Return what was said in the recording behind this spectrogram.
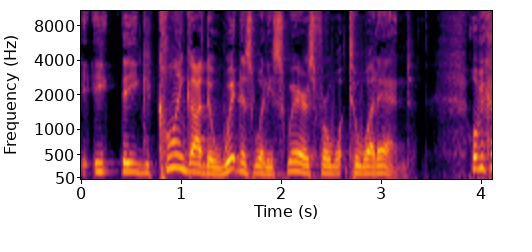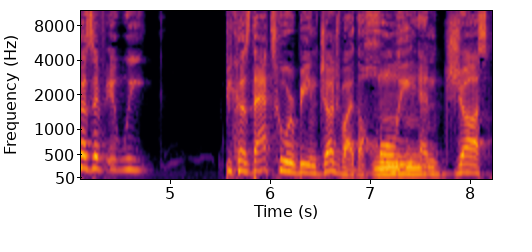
he, he- calling God to witness what He swears for what to what end? Well, because if it, we, because that's who we're being judged by, the holy Mm-hmm. and just,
